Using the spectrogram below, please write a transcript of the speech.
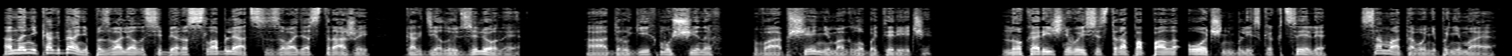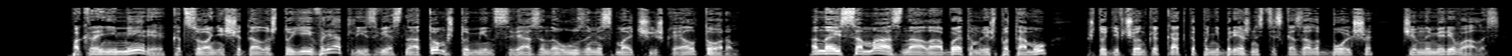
Она никогда не позволяла себе расслабляться, заводя стражей, как делают зеленые. А о других мужчинах вообще не могло быть и речи. Но коричневая сестра попала очень близко к цели, сама того не понимая. По крайней мере, Кацуани считала, что ей вряд ли известно о том, что Мин связана узами с мальчишкой Алтором. Она и сама знала об этом лишь потому, что девчонка как-то по небрежности сказала больше, чем намеревалась.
